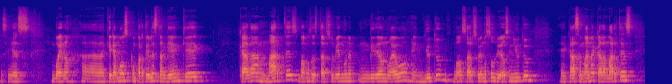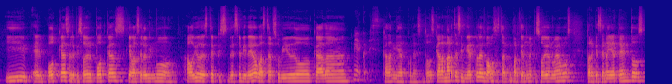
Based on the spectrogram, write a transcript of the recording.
Así es. Bueno, uh, queríamos compartirles también que cada martes vamos a estar subiendo un, video nuevo en YouTube. Vamos a estar subiendo estos videos en YouTube eh, cada semana, cada martes. Y el podcast, el episodio del podcast, que va a ser el mismo audio de este, de este video, va a estar subido cada miércoles. Cada miércoles. Entonces, cada martes y miércoles vamos a estar compartiendo un episodio nuevo para que estén ahí atentos.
